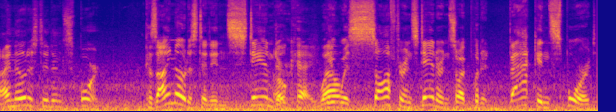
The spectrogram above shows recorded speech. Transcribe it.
I noticed it in sport. Because I noticed it in standard. Okay, well- it was softer in standard, and so I put it back in sport.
